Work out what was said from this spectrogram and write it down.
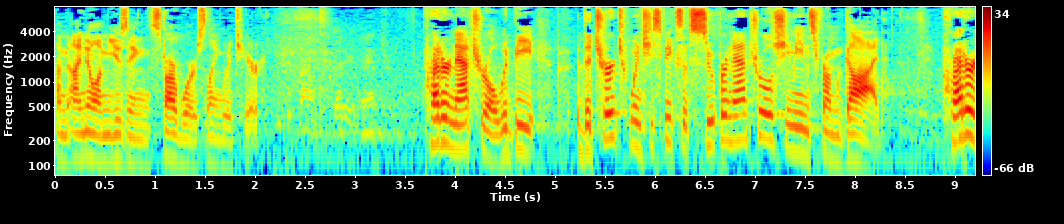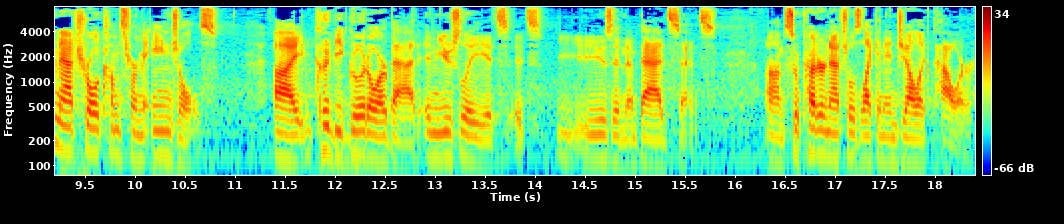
I'm, i know I'm using Star Wars language here. Preternatural would be the church, when she speaks of supernatural, she means from God. Preternatural comes from angels. Uh, it could be good or bad, and usually it's, it's used in a bad sense. Um, so preternatural is like an angelic power.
